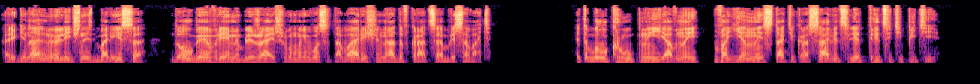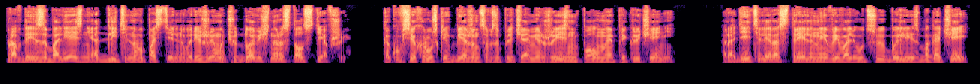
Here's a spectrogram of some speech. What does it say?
Оригинальную личность Бориса — Долгое время ближайшего моего сотоварища надо вкратце обрисовать. Это был крупный, явный военный стати красавец лет 35. Правда, из-за болезни от длительного постельного режима чудовищно растолстевший. Как у всех русских беженцев за плечами жизнь, полная приключений. Родители, расстрелянные в революцию, были из богачей.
